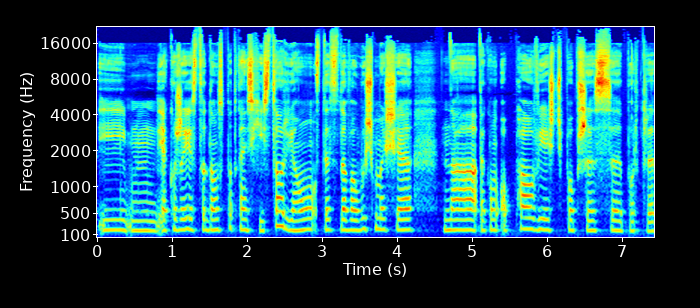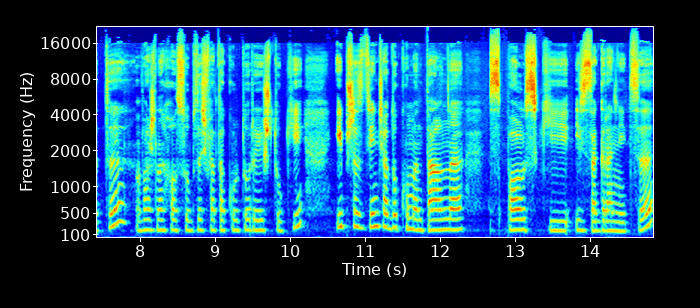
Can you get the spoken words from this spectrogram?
I mm, jako, że jest to dom spotkań z historią, zdecydowałyśmy się na taką opowieść poprzez portrety ważnych osób ze świata kultury i sztuki i przez zdjęcia dokumentalne z Polski i z zagranicy,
